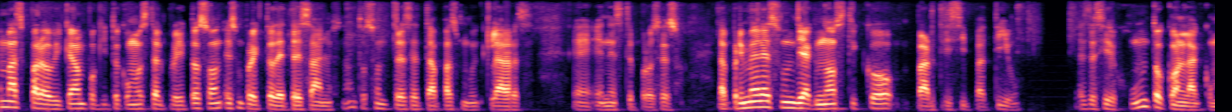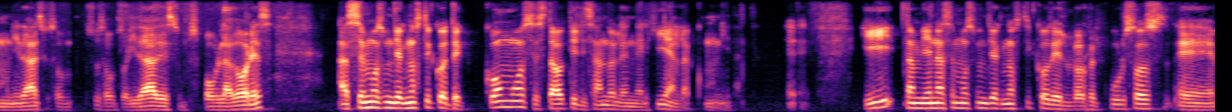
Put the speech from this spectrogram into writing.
más para ubicar un poquito cómo está el proyecto, son, es un proyecto de tres años, ¿no? Entonces son tres etapas muy claras eh, en este proceso. La primera es un diagnóstico participativo, es decir, junto con la comunidad, sus, autoridades, sus pobladores, hacemos un diagnóstico de cómo se está utilizando la energía en la comunidad. Eh, y también hacemos un diagnóstico de los recursos eh,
